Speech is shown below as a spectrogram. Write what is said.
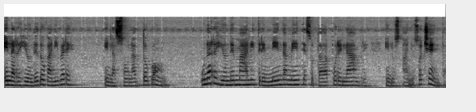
En la región de Dogan y Beré, en la zona Dogon, una región de Mali tremendamente azotada por el hambre en los años 80,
